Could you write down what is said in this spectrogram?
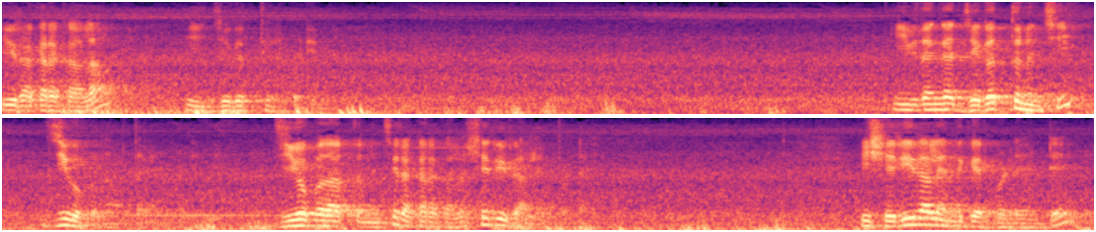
ఈ రకరకాల ఈ జగత్తు ఏర్పడింది. ఈ విధంగా జగత్తు నుంచి జీవ పదార్థం ఏర్పడింది. జీవ పదార్థం నుంచి రకరకాల శరీరాలు ఏర్పడ్డాయి. ఈ శరీరాలు ఎందుకు ఏర్పడ్డాయి అంటే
